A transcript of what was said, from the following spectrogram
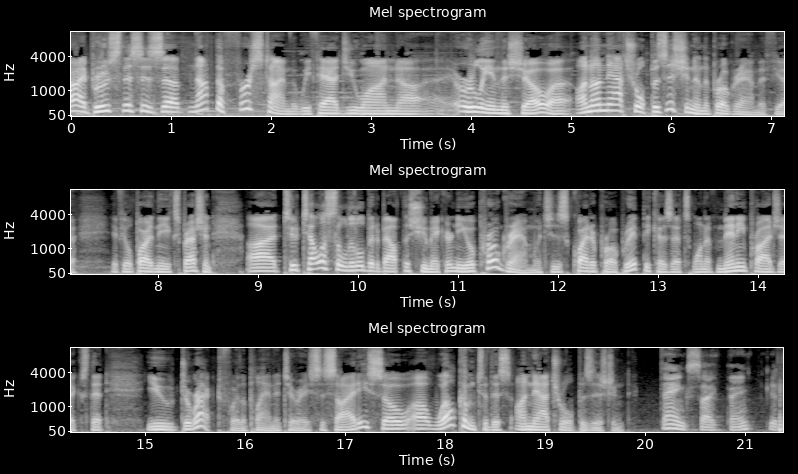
All right, Bruce, this is uh, not the first time that we've had you on uh, early in the show, uh, an unnatural position in the program, if you if you'll pardon the expression, uh, to tell us a little bit about the Shoemaker Neo program, which is quite appropriate because that's one of many projects that you direct for the Planetary Society. So, uh, welcome to this unnatural position. Thanks. I think it,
